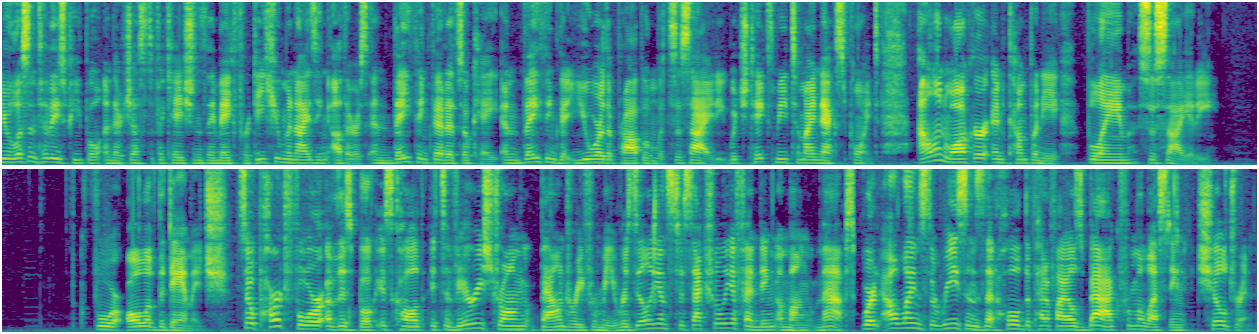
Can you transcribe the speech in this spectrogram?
You listen to these people and their justifications they make for dehumanizing others, and they think that it's okay, and they think that you are the problem with society, which takes me to my next point. Allyn Walker and company blame society for all of the damage. So part four of this book is called It's a Very Strong Boundary for Me, Resilience to Sexually Offending Among Maps, where it outlines the reasons that hold the pedophiles back from molesting children.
